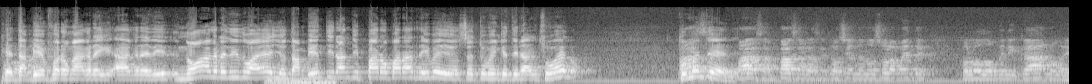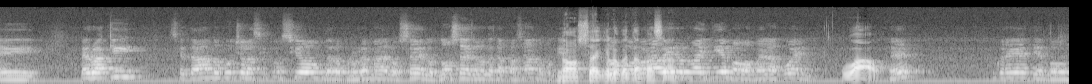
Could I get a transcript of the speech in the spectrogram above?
que también fueron agre- agredidos, no agredidos a ellos, también tiran disparos para arriba y ellos se tuvieron que tirar al suelo. ¿Tú me entiendes? Pasan, pasan las situaciones, no solamente con los dominicanos, eh, pero aquí se está dando mucho la situación de los problemas de los celos. No sé qué es lo que está pasando. Porque No sé qué es lo que está pasando. No hay tiempo para pegar cuernos. Wow. ¿Eh? ¿Tú crees que hay tiempo?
